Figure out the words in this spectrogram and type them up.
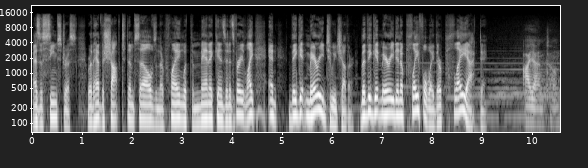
as a seamstress, where they have the shop to themselves and they're playing with the mannequins and it's very light. And they get married to each other, but they get married in a playful way. They're play acting. I, Anton,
